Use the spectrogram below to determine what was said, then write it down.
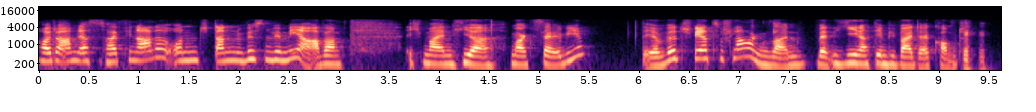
Heute Abend erstes Halbfinale und dann wissen wir mehr. Aber ich meine, hier Mark Selby, der wird schwer zu schlagen sein, wenn, je nachdem, wie weit er kommt.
